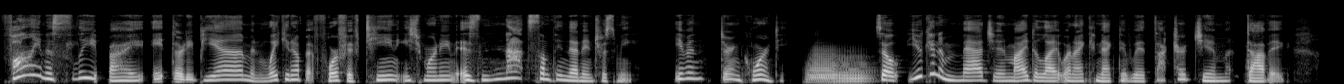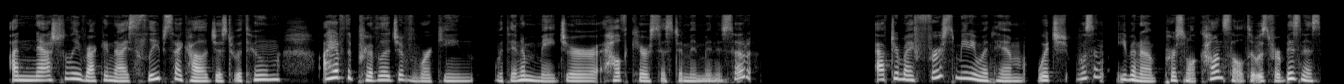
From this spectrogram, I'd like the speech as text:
falling asleep by 8.30 p.m. and waking up at 4.15 each morning is not something that interests me, even during quarantine. So you can imagine my delight when I connected with Dr. Jim Davig, a nationally recognized sleep psychologist with whom I have the privilege of working within a major healthcare system in Minnesota. After my first meeting with him, which wasn't even a personal consult, it was for business,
